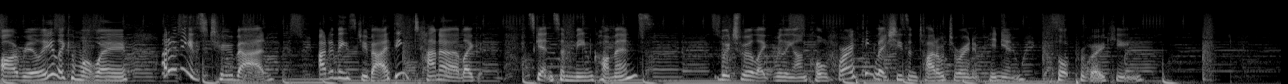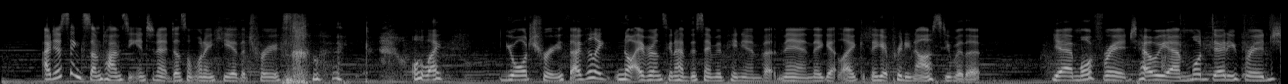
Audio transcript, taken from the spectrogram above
Oh, really? Like, in what way? I don't think it's too bad. I don't think it's too bad. I think Tana, like, is getting some mean comments, which were, like, really uncalled for. I think, like, she's entitled to her own opinion. Thought provoking. I just think sometimes the internet doesn't want to hear the truth. or, like, your truth. I feel like not everyone's gonna have the same opinion, but man, they get like they get pretty nasty with it. Yeah, more fridge. Hell yeah, more dirty fridge.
